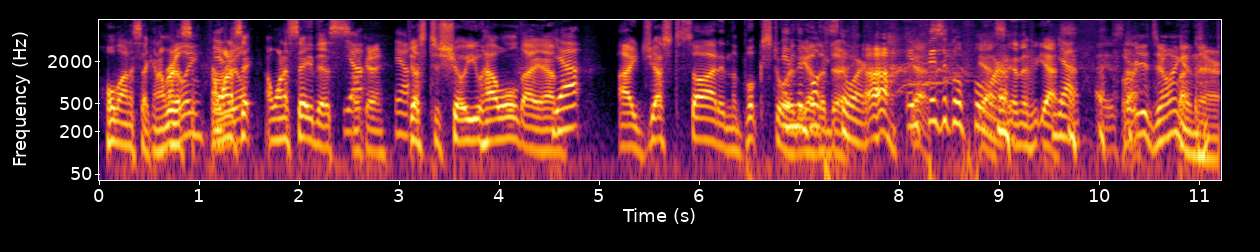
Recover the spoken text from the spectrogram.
hold on a second. I wanna Really? say- I want to say. I want to say this. Yeah. Okay. Yeah. Just to show you how old I am. Yeah. I just saw it in the bookstore in the, other day. bookstore. in Yes. physical form. Yes, in the, yes. Yes. What saw are you doing in there?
